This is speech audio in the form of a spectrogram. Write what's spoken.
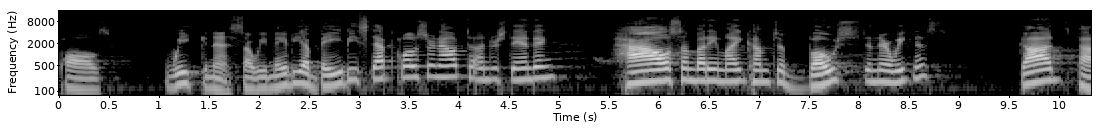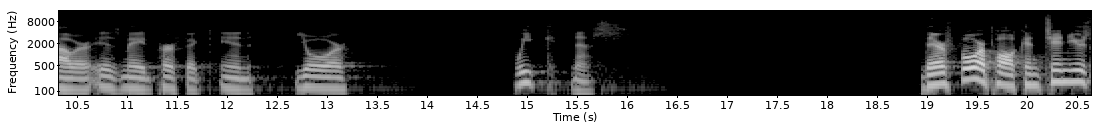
Paul's weakness. So we may be a baby step closer now to understanding how somebody might come to boast in their weakness. God's power is made perfect in your weakness. Therefore, Paul continues,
